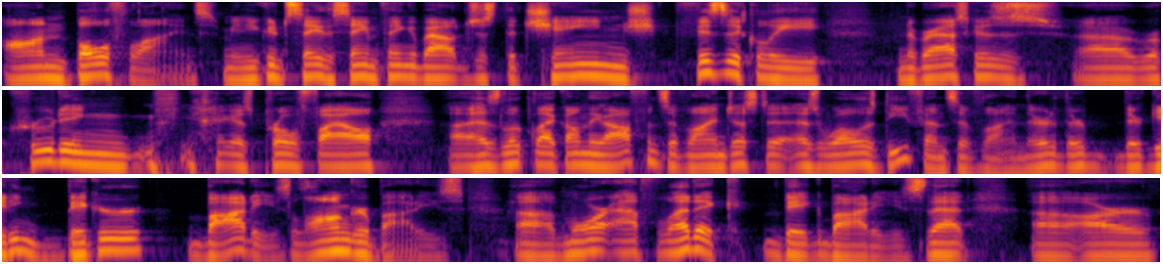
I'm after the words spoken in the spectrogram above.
on both lines. I mean, you could say the same thing about just the change physically. Nebraska's uh, recruiting, I guess, profile uh, has looked like on the offensive line just as well as defensive line. They're they're they're getting bigger bodies, longer bodies, uh, more athletic big bodies that uh, are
